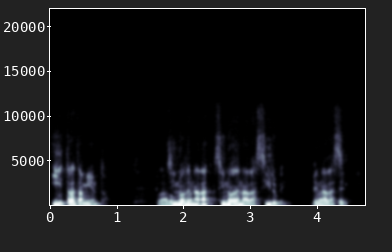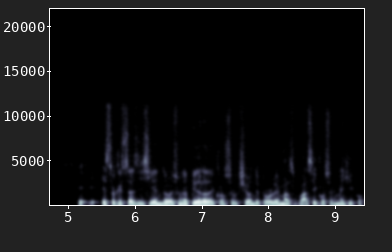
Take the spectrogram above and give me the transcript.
y tratamiento. Claro, si, no de nada, si no de nada sirve, de nada e sirve. E esto que estás diciendo es una piedra de construcción de problemas básicos en México.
